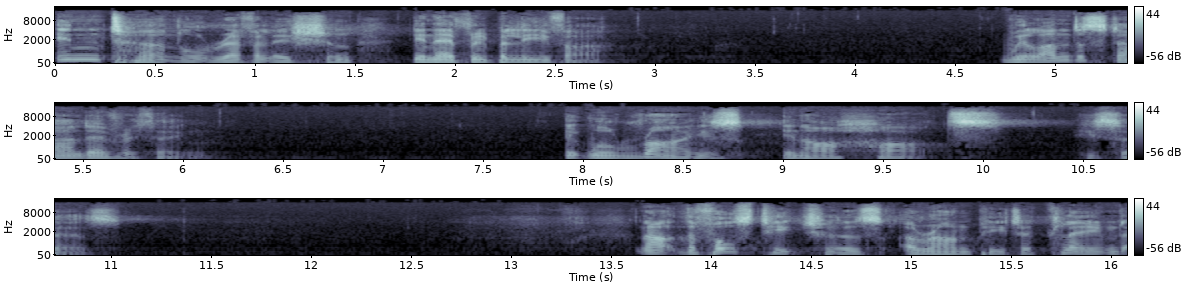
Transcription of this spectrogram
internal revelation in every believer. We'll understand everything. It will rise in our hearts, he says. Now, the false teachers around Peter claimed,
